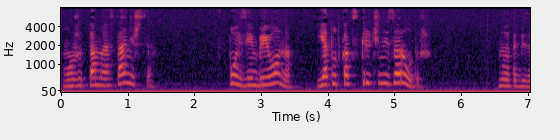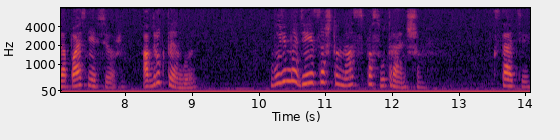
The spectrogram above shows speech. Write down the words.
Может, там и останешься? В позе эмбриона? Я тут как скрюченный зародыш. Но это безопаснее все же. А вдруг Тенглы? Будем надеяться, что нас спасут раньше. Кстати,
